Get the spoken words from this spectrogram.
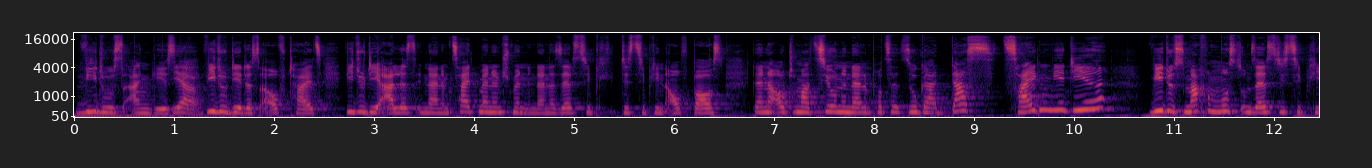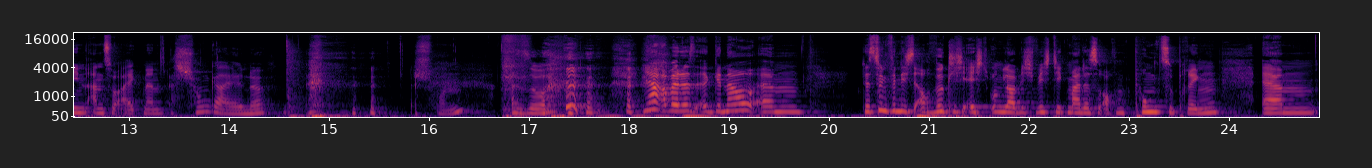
Wie du es angehst, Ja. wie du dir das aufteilst, wie du dir alles in deinem Zeitmanagement, in deiner Selbstdisziplin aufbaust, deine Automation in deinem Prozess. Sogar das zeigen wir dir, wie du es machen musst, um Selbstdisziplin anzueignen. das ist schon geil, ne? Schon. Also. Ja, aber das äh, genau, ähm, deswegen finde ich es auch wirklich echt unglaublich wichtig, mal das so auf den Punkt zu bringen. Ähm,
